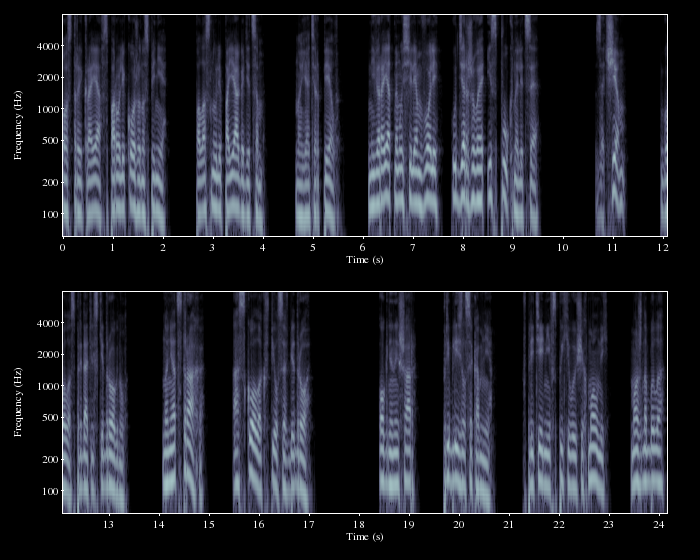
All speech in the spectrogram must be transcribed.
Острые края вспороли кожу на спине, полоснули по ягодицам, но я терпел, невероятным усилием воли удерживая испуг на лице. «Зачем?» — голос предательски дрогнул. Но не от страха, Осколок впился в бедро. Огненный шар приблизился ко мне. В плетении вспыхивающих молний можно было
